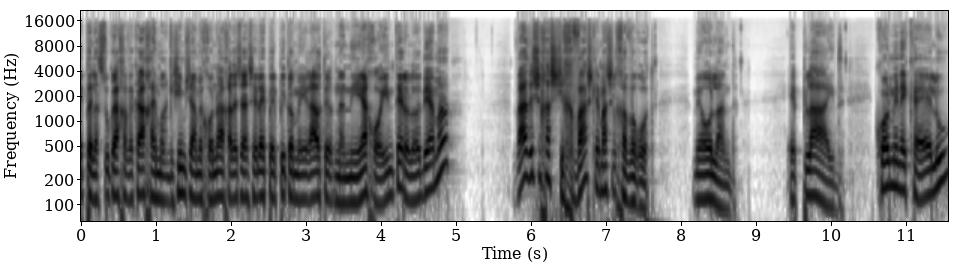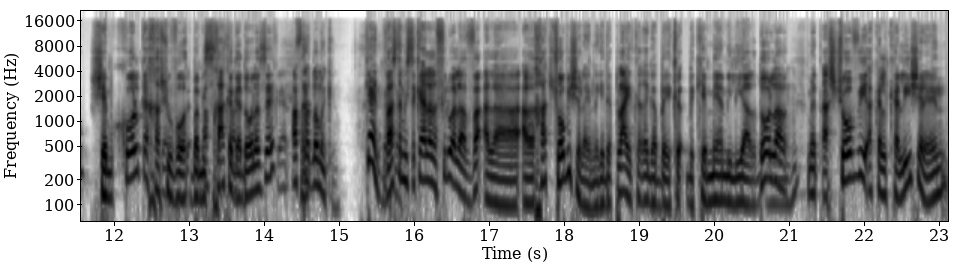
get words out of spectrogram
אפל עשו ככה וככה, הם מרגישים שהמכונה החדשה של אפל פתאום מהירה יותר, נניח, או אינטל, או לא יודע מה, ואז יש לך שכבה שלמה של חברות, מהולנד, Applied, כל מיני כאלו שהן כל כך חשובות ואף במשחק אחד- הגדול הזה. כן, אף אחד לא מכיר. כן, ואז אתה מסתכל על אפילו על ההו- על הערכת שווי שלהם, נגיד Applied כרגע בכ-100 מיליארד דולר, מהמם. זאת אומרת, השווי הכלכלי שלהם,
